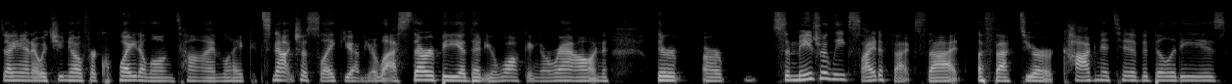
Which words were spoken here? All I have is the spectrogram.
Diana, which you know for quite a long time. Like it's not just like you have your last therapy and then you're walking around. There are some major league side effects that affect your cognitive abilities,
